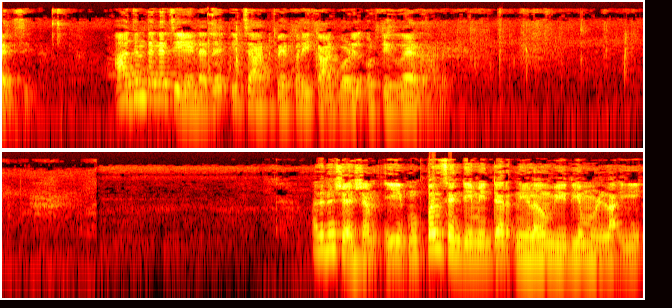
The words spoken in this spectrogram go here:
പെൻസിൽ. ആദ്യം തന്നെ ചെയ്യേണ്ടത് ഈ ചാർട്ട് പേപ്പർ ഈ കാർഡ്ബോർഡിൽ ഒട്ടിക്കുക എന്നതാണ്. അതിനുശേഷം ഈ മുപ്പത് സെന്റിമീറ്റർ നീളവും വീതിയുമുള്ള ഈ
